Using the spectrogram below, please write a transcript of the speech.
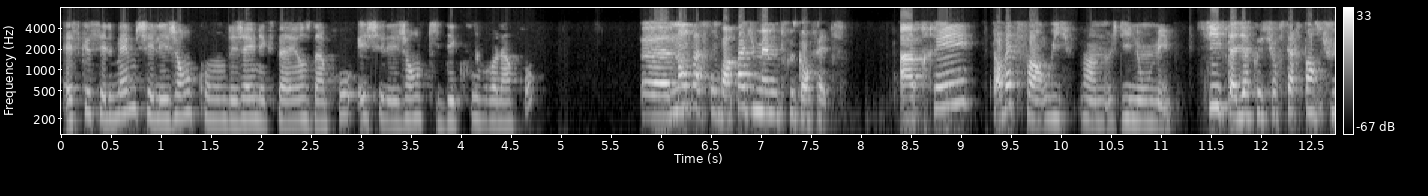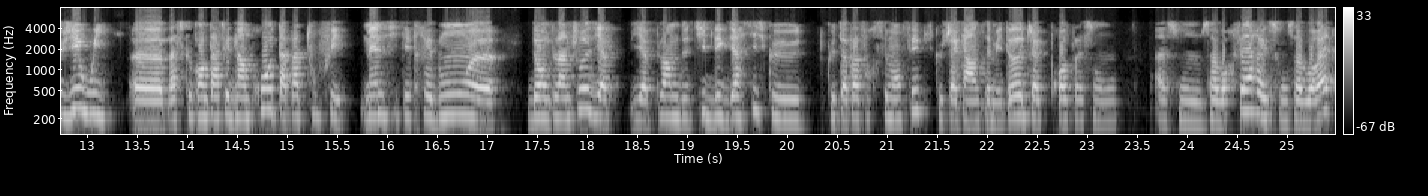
est-ce que c'est le même chez les gens qui ont déjà une expérience d'impro et chez les gens qui découvrent l'impro? Euh, Non, parce qu'on part pas du même truc en fait. Après, en fait, enfin oui, enfin, je dis non, mais si, c'est-à-dire que sur certains sujets, oui, euh, parce que quand t'as fait de l'impro, t'as pas tout fait. Même si t'es très bon euh, dans plein de choses, il y a, y a plein de types d'exercices que que t'as pas forcément fait, puisque chacun a sa méthode, chaque prof a son à son savoir-faire et son savoir-être.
